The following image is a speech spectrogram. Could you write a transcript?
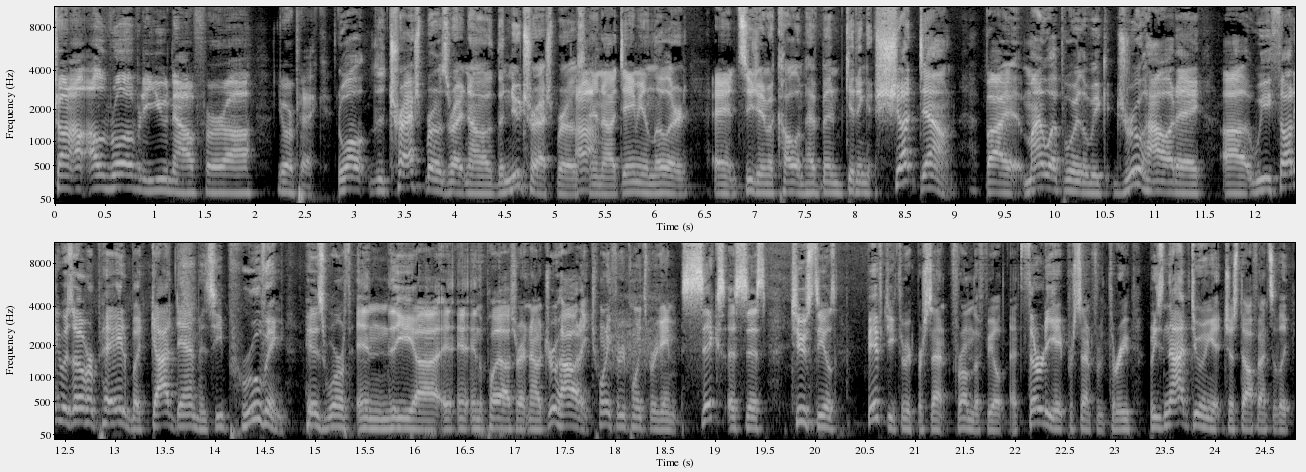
Sean, I'll, I'll roll over to you now for uh, your pick. Well, the Trash Bros right now, the new Trash Bros, Ah. and uh, Damian Lillard and CJ McCollum have been getting shut down by my wet boy of the week, Jrue Holiday. Uh, we thought he was overpaid, but goddamn, is he proving his worth in the uh, in, in the playoffs right now? Jrue Holiday, 23 points per game, six assists, two steals. 53% from the field and 38% from three, but he's not doing it just offensively.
